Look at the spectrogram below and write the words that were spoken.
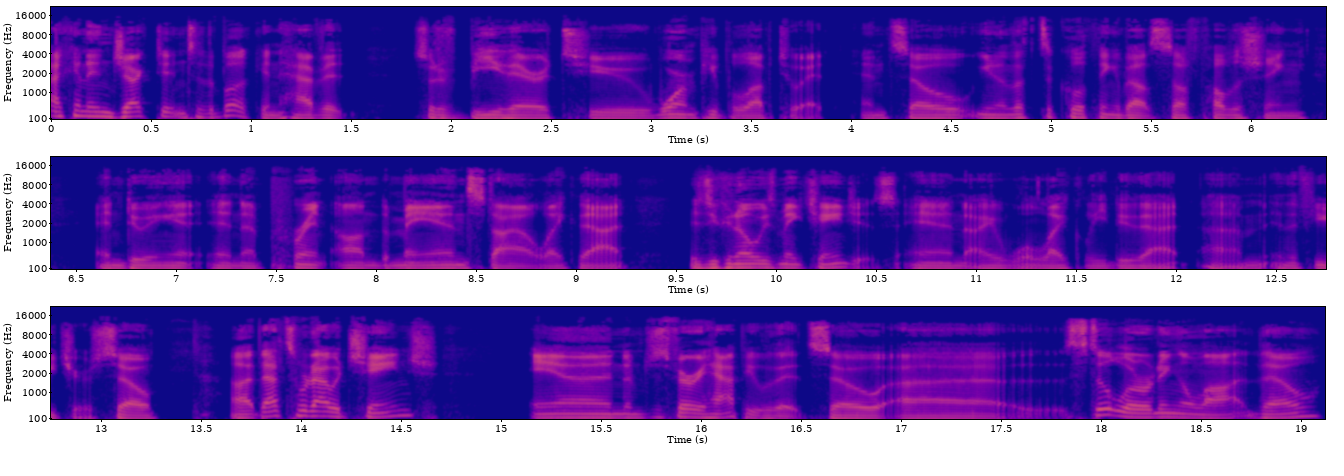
I can inject it into the book and have it sort of be there to warm people up to it. And so, you know, that's the cool thing about self publishing and doing it in a print on demand style like that is you can always make changes, and I will likely do that um, in the future. So uh, that's what I would change, and I'm just very happy with it. So uh, still learning a lot though.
